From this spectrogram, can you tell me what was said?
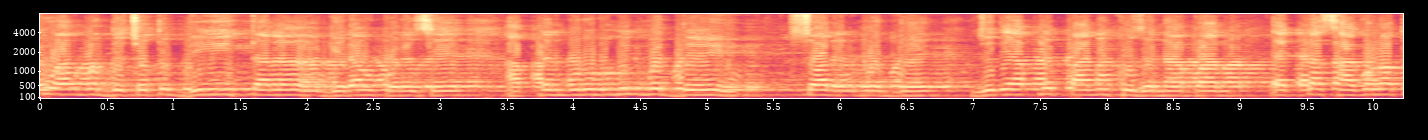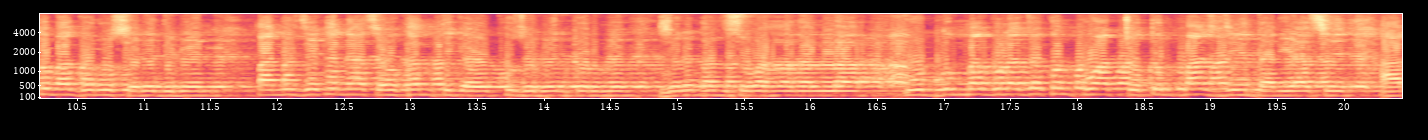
কুয়ার মধ্যে চতুর্দিক তারা ঘেরাও করেছে। আপনার মরুভূমির মধ্যে চরের মধ্যে যদি আপনি পানি খুঁজে না পান, একটা ছাগল অথবা গরু ছেড়ে দিবেন। পানি যেখানে আছে ওখান থেকে ও খুঁজে বের করবে জোরে কান, সুবহানাল্লাহ। উর্দুম্বা গুলা যখন কুয়ার চতুর্পাশ দিয়ে দাঁড়িয়ে আছে, আর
